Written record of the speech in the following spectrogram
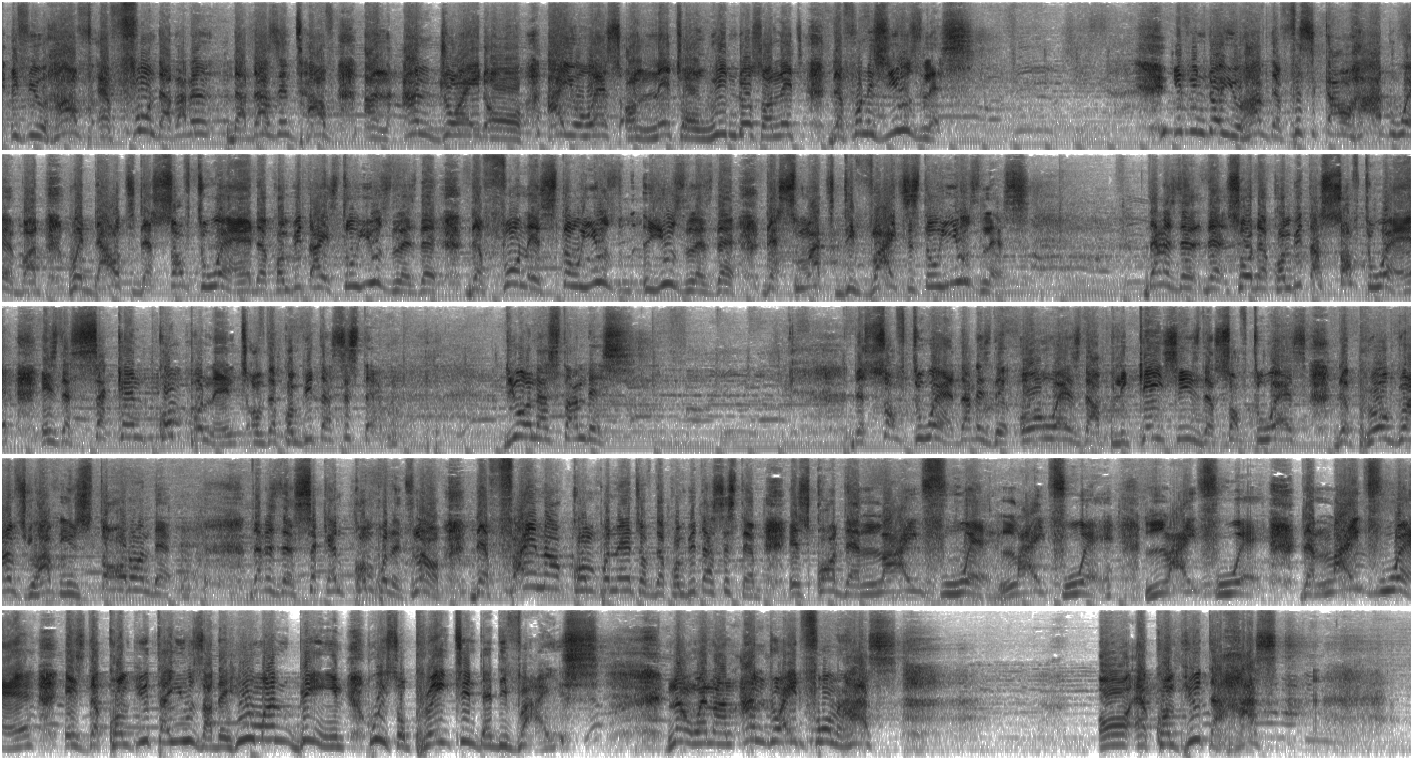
If you have a phone that doesn't, that doesn't have an Android or iOS on it or Windows on it, the phone is useless even though you have the physical hardware but without the software the computer is still useless. The, the phone is still use, useless. The, the smart device is still useless. That is the, the so the computer software is the second component of the computer system. Do you understand this the software that is the OS, the applications, the softwares, the programs you have installed on them. That is the second component. Now, the final component of the computer system is called the lifeware. Lifeware. Lifeware. The lifeware is the computer user, the human being who is operating the device. Now, when an Android phone has or a computer has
